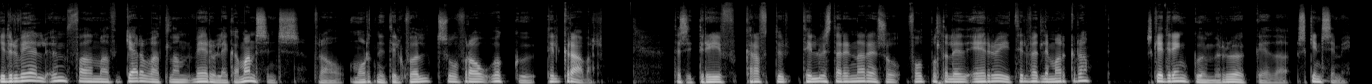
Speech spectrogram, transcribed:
getur vel umfaðmað gerfallan veruleika mannsins frá morni til kvölds og frá vöggu til gravar. Þessi drif kraftur tilvistarinnar eins og fótbolltalið eru í tilfelli margra skeitir engum rög eða skinnsemi.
